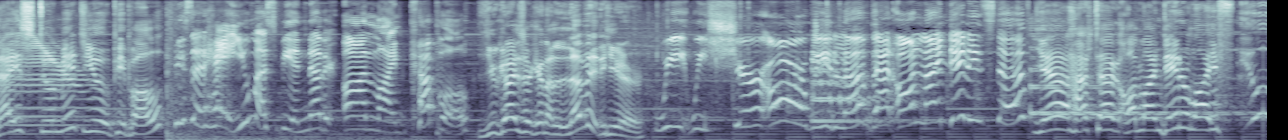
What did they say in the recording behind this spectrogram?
Nice to meet you, people. He said, hey, you must be another online couple. You guys are gonna love it here. We we sure are. We love that online dating stuff. Yeah, hashtag online dater life. Ew.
